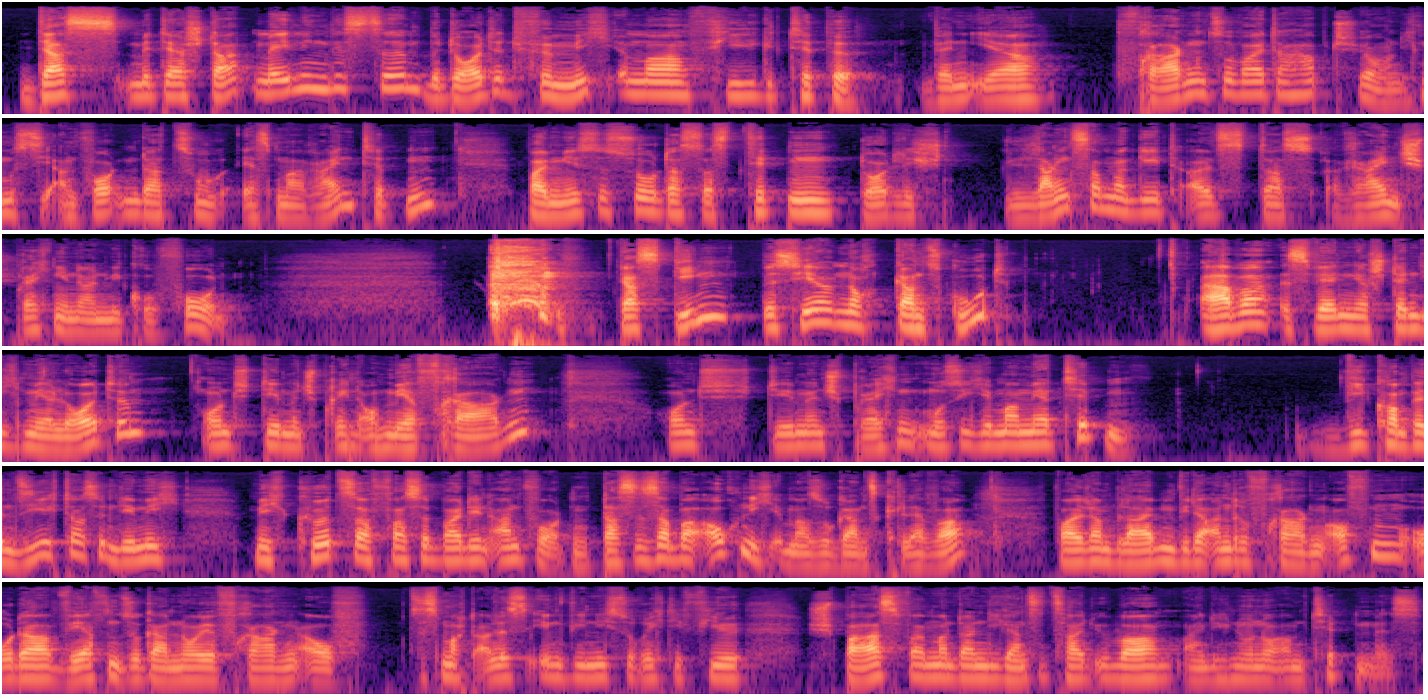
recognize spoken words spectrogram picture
Das mit der Start-Mailing-Liste bedeutet für mich immer viel Getippe. Wenn ihr Fragen und so weiter habt, ja, und ich muss die Antworten dazu erstmal reintippen. Bei mir ist es so, dass das Tippen deutlich langsamer geht als das Reinsprechen in ein Mikrofon. Das ging bisher noch ganz gut, aber es werden ja ständig mehr Leute und dementsprechend auch mehr Fragen und dementsprechend muss ich immer mehr tippen. Wie kompensiere ich das? Indem ich mich kürzer fasse bei den Antworten. Das ist aber auch nicht immer so ganz clever, weil dann bleiben wieder andere Fragen offen oder werfen sogar neue Fragen auf. Das macht alles irgendwie nicht so richtig viel Spaß, weil man dann die ganze Zeit über eigentlich nur noch am Tippen ist.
